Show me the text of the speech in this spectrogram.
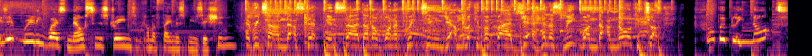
Is it really Wes Nelson's dream to become a famous musician? Every time that I step inside, I don't want a quick thing. Yeah, I'm looking for vibes. Yeah, a hella sweet one that I know I can trust. Probably not.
